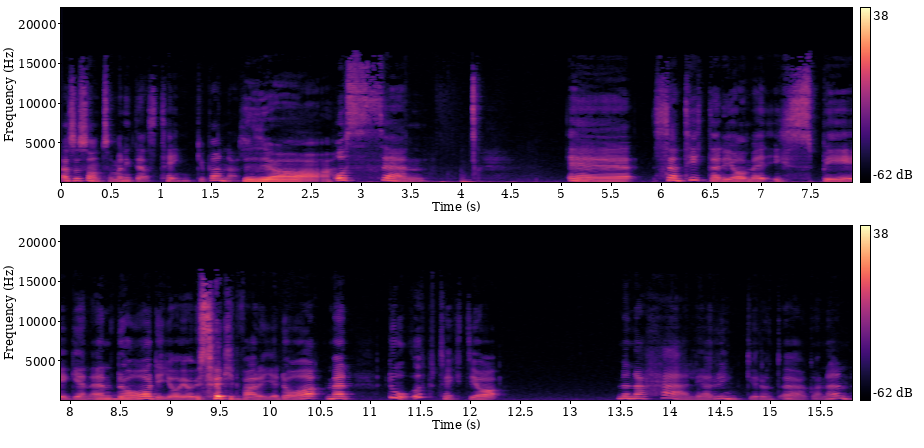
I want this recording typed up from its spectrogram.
Alltså sånt som man inte ens tänker på annars. Ja. Och sen eh, Sen tittade jag mig i spegeln en dag, det gör jag ju säkert varje dag, men då upptäckte jag mina härliga rynkor runt ögonen.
